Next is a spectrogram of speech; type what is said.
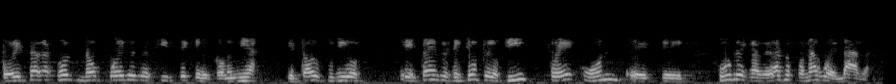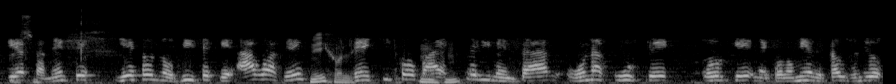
Por esta razón no puede decirse que la economía de Estados Unidos está en recesión, pero sí fue un este, un regaderazo con agua helada, ciertamente, y eso nos dice que Aguas de México va a experimentar un ajuste porque la economía de Estados Unidos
